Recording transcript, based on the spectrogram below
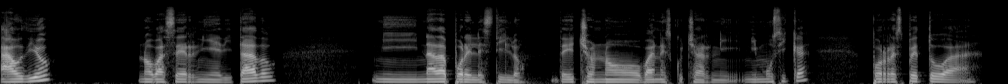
audio no va a ser ni editado ni nada por el estilo. De hecho no van a escuchar ni, ni música por respeto a,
